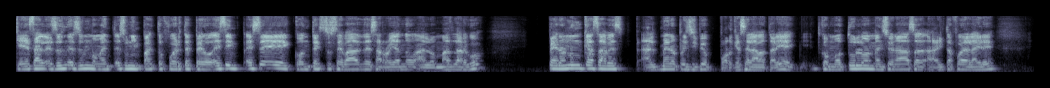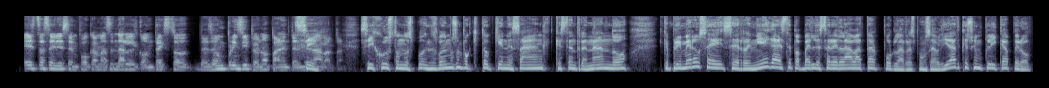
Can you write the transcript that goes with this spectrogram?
Que es, es, un, es un momento, es un impacto fuerte, pero ese, ese contexto se va desarrollando a lo más largo. Pero nunca sabes al mero principio por qué se la bataría. Como tú lo mencionabas ahorita fuera del aire, esta serie se enfoca más en darle el contexto desde un principio, ¿no? Para entender Sí. Avatar. Sí, justo nos, nos ponemos un poquito quién es Ang, qué está entrenando, que primero se, se reniega este papel de ser el avatar por la responsabilidad que eso implica, pero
